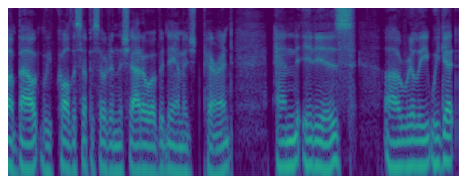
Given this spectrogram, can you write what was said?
about. We've called this episode "In the Shadow of a Damaged Parent," and it is. Uh, really, we get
